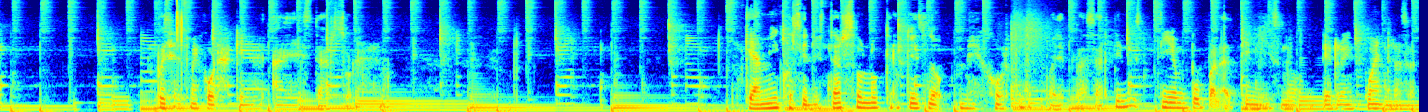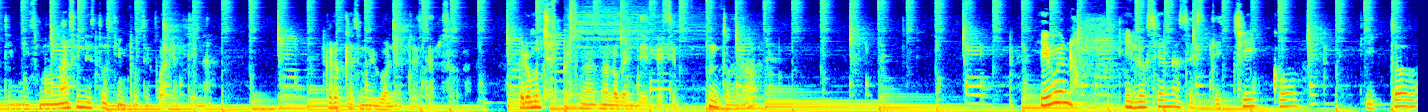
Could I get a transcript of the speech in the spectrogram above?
pues es mejor que a estar solo, Que amigos, el estar solo creo que es lo mejor que te puede pasar. Tienes tiempo para ti mismo, te reencuentras a ti mismo, más en estos tiempos de cuarentena. Creo que es muy bonito estar solo. Pero muchas personas no lo ven desde ese punto, ¿no? Y bueno, ilusionas a este chico y todo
